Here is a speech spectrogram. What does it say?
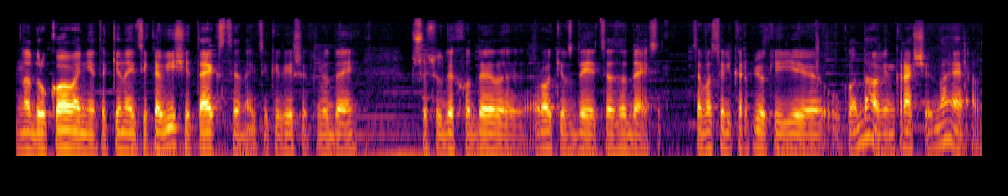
надруковані такі найцікавіші тексти найцікавіших людей, що сюди ходили років, здається, за 10. Це Василь Карпюк її укладав, він краще знає, але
